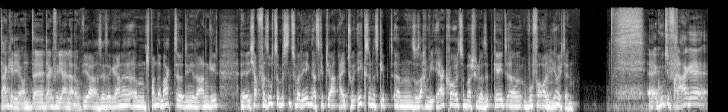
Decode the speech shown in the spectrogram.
Danke dir und äh, danke für die Einladung. Ja, sehr, sehr gerne. Ähm, spannender Markt, äh, den ihr da angeht. Äh, ich habe versucht, so ein bisschen zu überlegen, es gibt ja I2X und es gibt ähm, so Sachen wie Aircall zum Beispiel oder Zipgate. Äh, wo verordnet mhm. ihr euch denn? Äh, gute Frage.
